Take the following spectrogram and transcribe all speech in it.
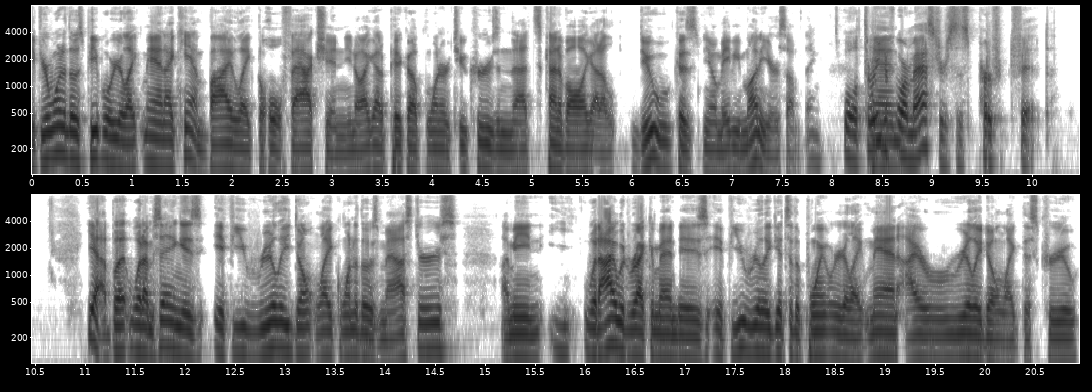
if you're one of those people where you're like man i can't buy like the whole faction you know i got to pick up one or two crews and that's kind of all i got to do because you know maybe money or something well three And- to four masters is perfect fit yeah, but what I'm saying is, if you really don't like one of those masters, I mean, what I would recommend is if you really get to the point where you're like, man, I really don't like this crew,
